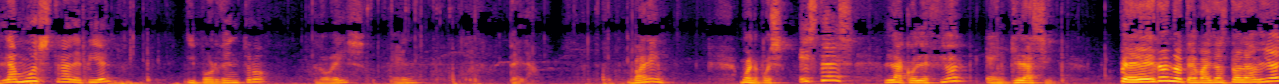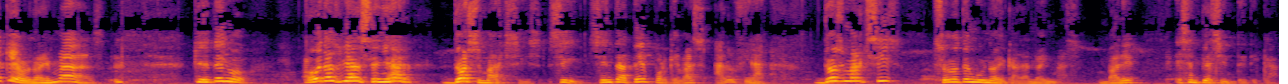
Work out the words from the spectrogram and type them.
la muestra de piel y por dentro lo veis en tela. ¿Vale? Bueno, pues esta es la colección en Classic. Pero no te vayas todavía que aún hay más. Que tengo... Ahora os voy a enseñar dos maxis. Sí, siéntate porque vas a alucinar. Dos maxis, solo tengo uno de cada, no hay más. ¿Vale? Es en piel sintética.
